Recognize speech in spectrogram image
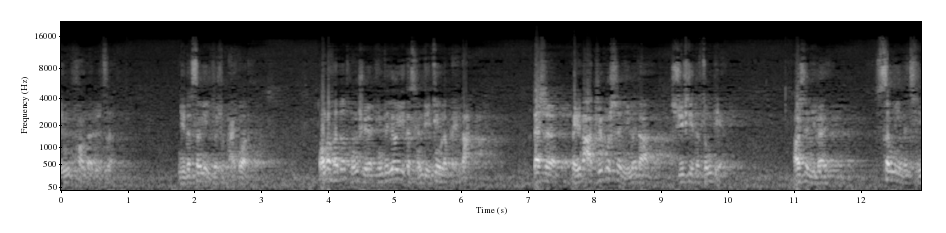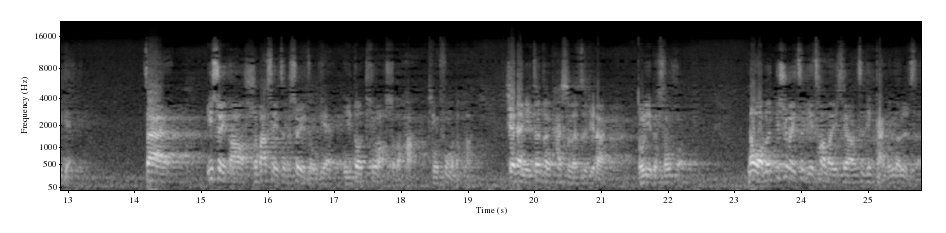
盈眶的日子，你的生命就是白过的。我们很多同学凭着优异的成绩进了北大，但是北大绝不是你们的学习的终点，而是你们生命的起点。在一岁到十八岁这个岁月中间，你都听老师的话，听父母的话。现在你真正开始了自己的独立的生活。那我们必须为自己创造一些让自己感动的日子，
